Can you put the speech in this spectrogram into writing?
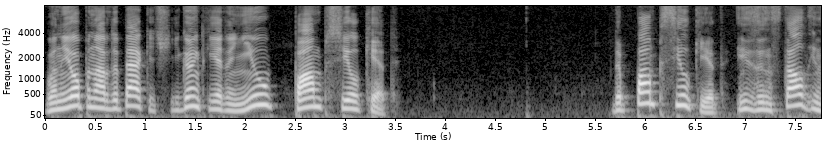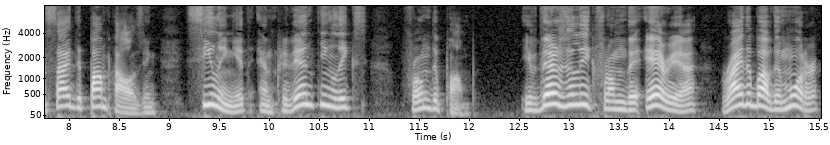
When you open up the package, you're going to get a new pump seal kit. The pump seal kit is installed inside the pump housing, sealing it and preventing leaks from the pump. If there's a leak from the area right above the motor,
